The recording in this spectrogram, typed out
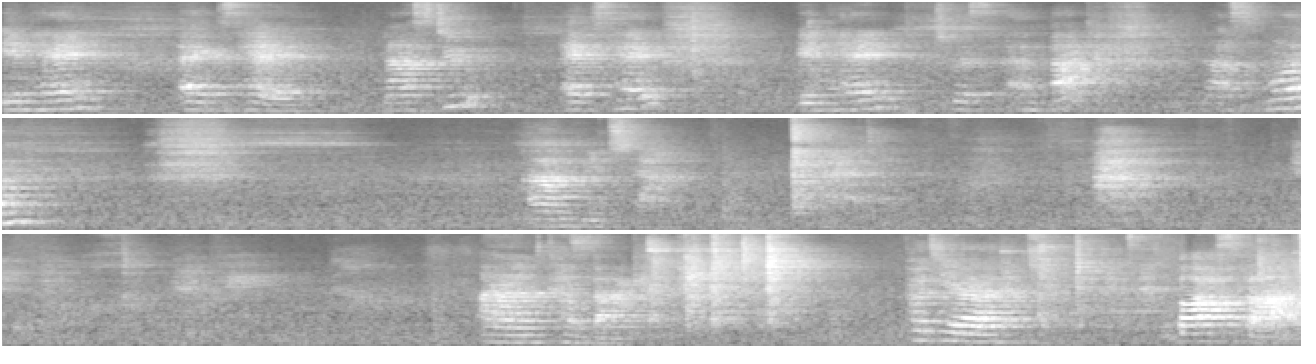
inhale, exhale. Last two, exhale, inhale, twist and back. Last one, and reach down. And come back. Put your box back.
